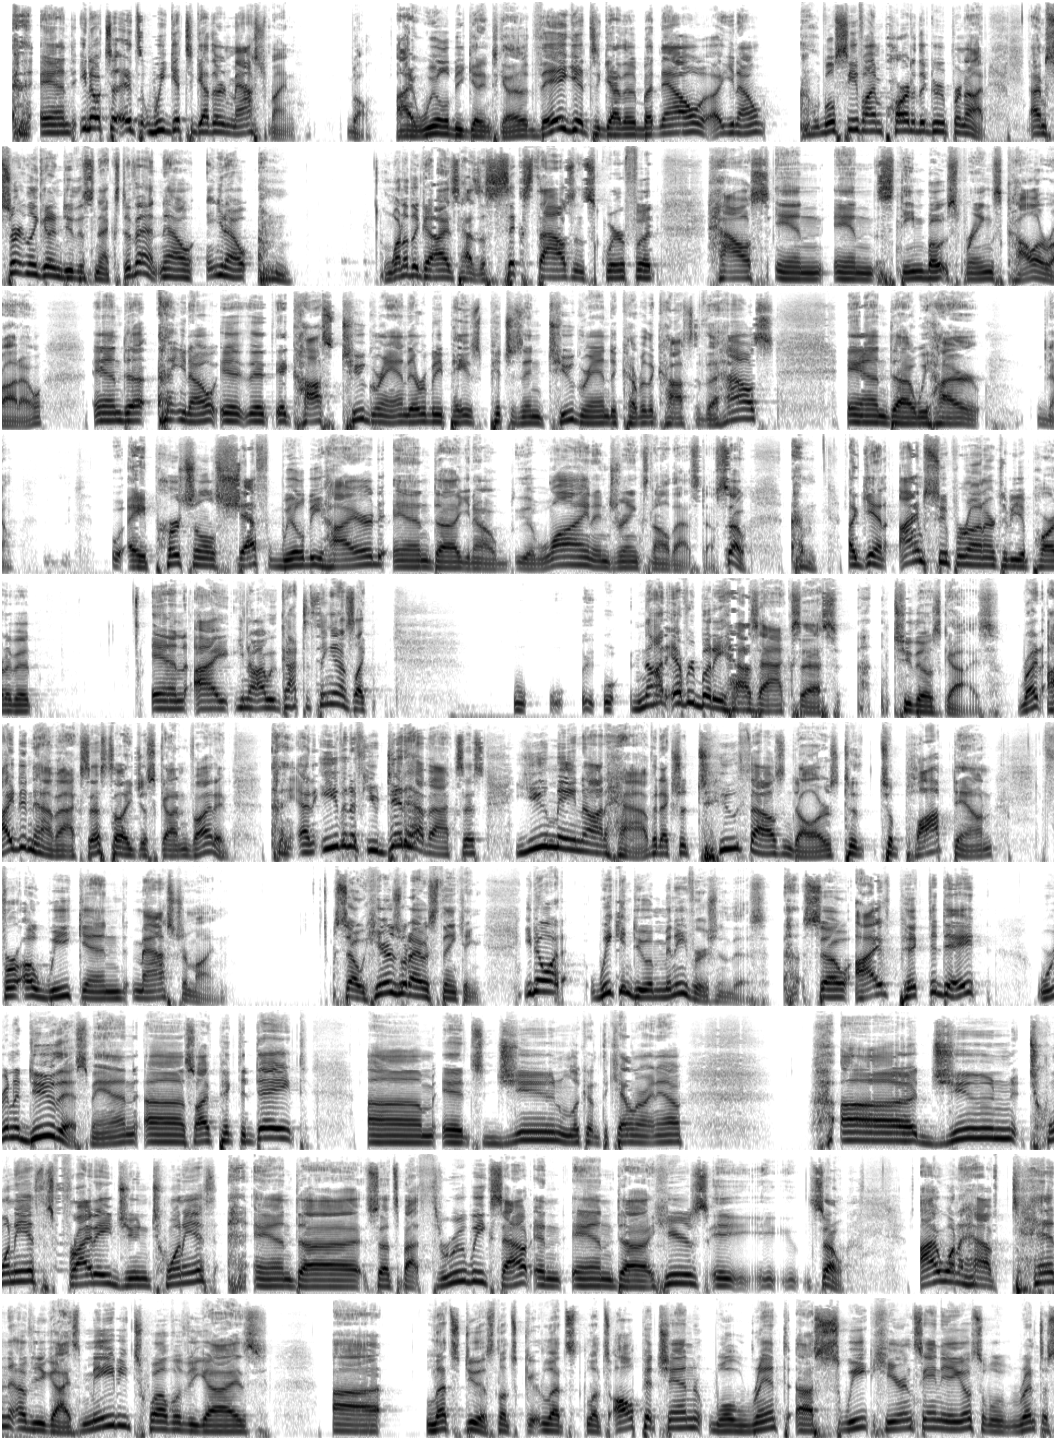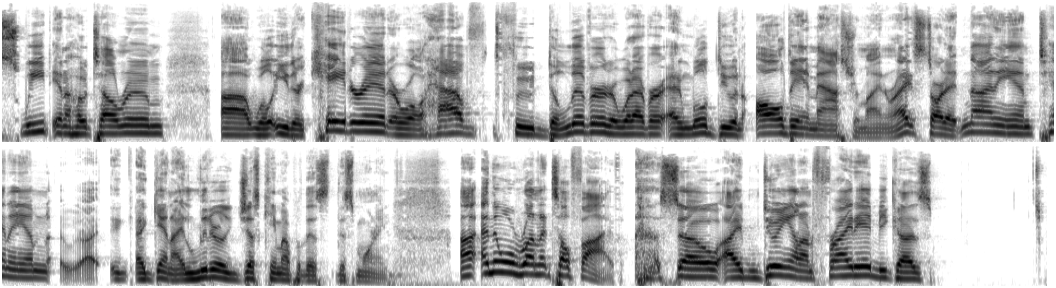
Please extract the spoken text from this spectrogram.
And you know, it's, it's we get together in mastermind. Well, I will be getting together. They get together, but now, uh, you know, we'll see if I'm part of the group or not. I'm certainly going to do this next event. Now, you know. One of the guys has a 6,000 square foot house in, in Steamboat Springs, Colorado. And, uh, you know, it, it, it, costs two grand. Everybody pays, pitches in two grand to cover the cost of the house. And uh, we hire, you know, a personal chef will be hired and, uh, you know, wine and drinks and all that stuff. So, again, I'm super honored to be a part of it. And I, you know, I got to thinking, I was like, not everybody has access to those guys, right? I didn't have access till I just got invited. And even if you did have access, you may not have an extra $2,000 to, to plop down for a weekend mastermind. So here's what I was thinking. You know what? We can do a mini version of this. So I've picked a date. We're going to do this, man. Uh, so I picked a date. Um, it's June. I'm looking at the calendar right now. Uh, June twentieth is Friday, June twentieth, and uh, so that's about three weeks out. And and uh, here's so I want to have ten of you guys, maybe twelve of you guys. Uh, let's do this. Let's let's let's all pitch in. We'll rent a suite here in San Diego. So we'll rent a suite in a hotel room. Uh, we'll either cater it or we'll have food delivered or whatever, and we'll do an all day mastermind. Right, start at nine a.m., ten a.m. Uh, again, I literally just came up with this this morning, uh, and then we'll run it till five. So I'm doing it on Friday because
